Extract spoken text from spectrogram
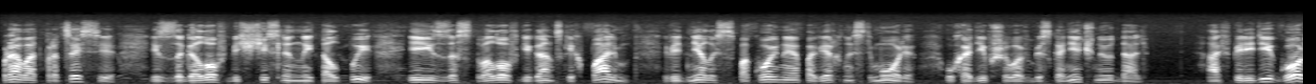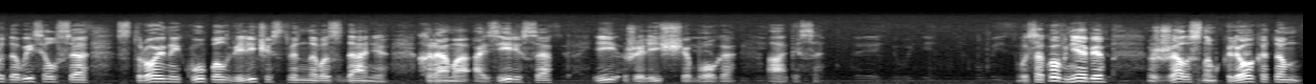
Справа от процессии, из-за голов бесчисленной толпы и из-за стволов гигантских пальм виднелась спокойная поверхность моря, уходившего в бесконечную даль. А впереди гордо высился стройный купол величественного здания, храма Азириса и жилища бога Аписа. Высоко в небе с жалостным клёкотом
